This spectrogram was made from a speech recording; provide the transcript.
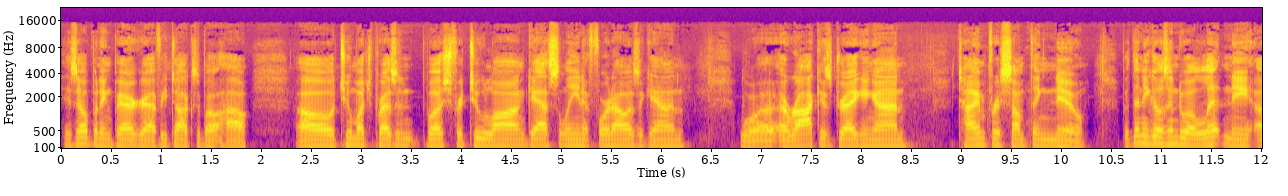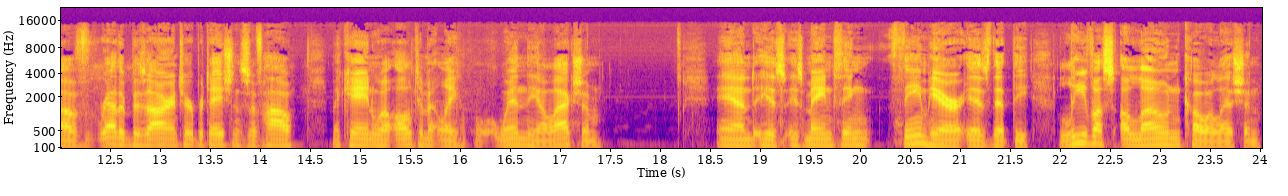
His opening paragraph, he talks about how, oh, too much President Bush for too long, gasoline at four dollars a gallon, Iraq is dragging on, time for something new. But then he goes into a litany of rather bizarre interpretations of how McCain will ultimately win the election. And his his main thing theme here is that the "Leave Us Alone" coalition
